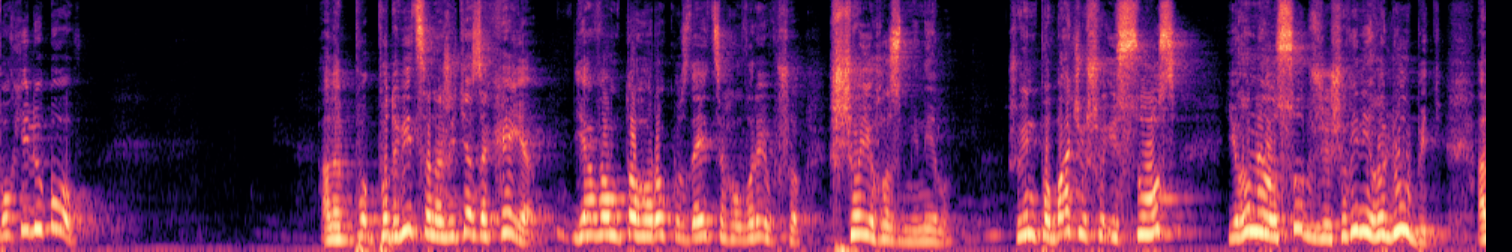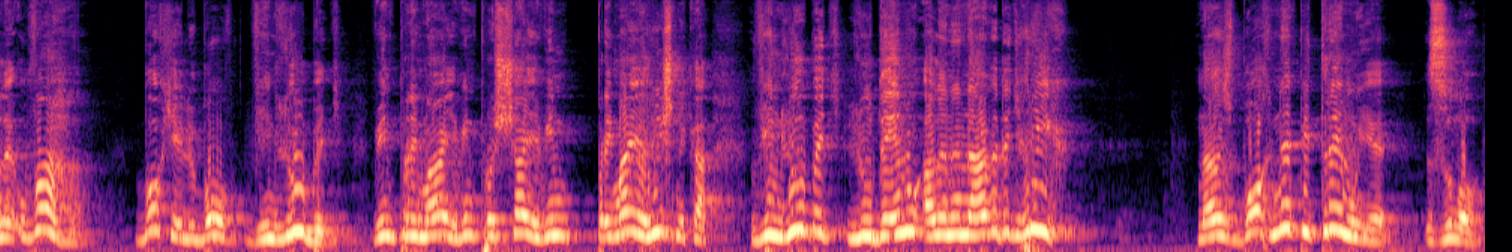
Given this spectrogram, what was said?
Бог є любов. Але подивіться на життя Захея. Я вам того року, здається, говорив, що, що його змінило. Що він побачив, що Ісус його не осуджує, що Він його любить. Але увага! Бог є любов, Він любить, Він приймає, Він прощає, Він приймає грішника, Він любить людину, але ненавидить гріх. Наш Бог не підтримує зло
